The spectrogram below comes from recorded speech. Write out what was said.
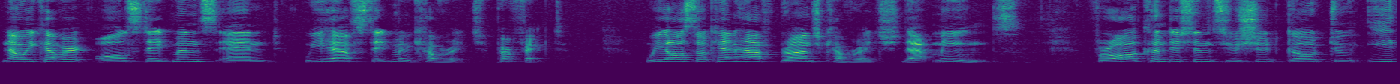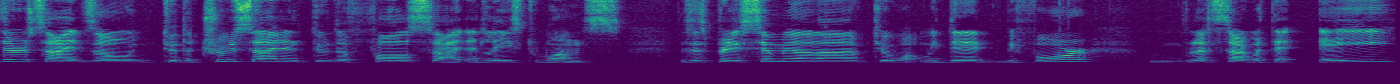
Now we covered all statements and we have statement coverage. Perfect. We also can have branch coverage. That means for all conditions you should go to either side, so to the true side and to the false side at least once. This is pretty similar to what we did before. Let's start with the A.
